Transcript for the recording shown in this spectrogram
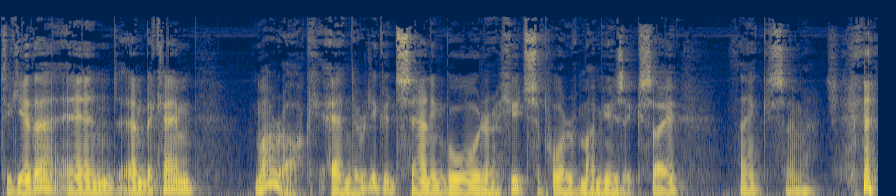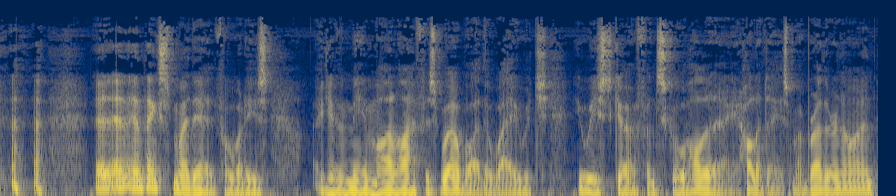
together and um, became my rock and a really good sounding board and a huge supporter of my music. So thanks so much. and, and, and, thanks to my dad for what he's given me in my life as well, by the way, which we used to go off on school holiday holidays, my brother and I, and,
